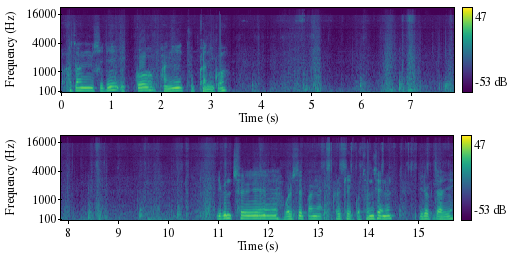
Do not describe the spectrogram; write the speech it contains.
화장실이 있고 방이 두 칸이고. 이 근처에 월세방이 그렇게 있고 전세는 1억짜리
